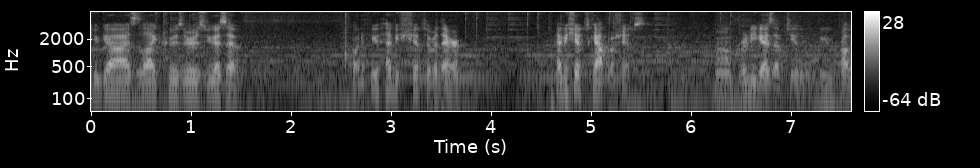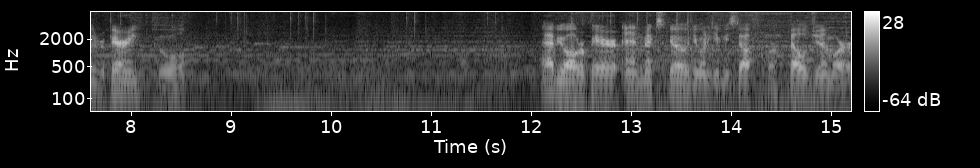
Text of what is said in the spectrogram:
You guys like cruisers. You guys have quite a few heavy ships over there. Heavy ships, capital ships. Um, what are you guys up to? You're probably repairing? Cool. Have you all repair. And Mexico, do you want to give me stuff? Or Belgium, or...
